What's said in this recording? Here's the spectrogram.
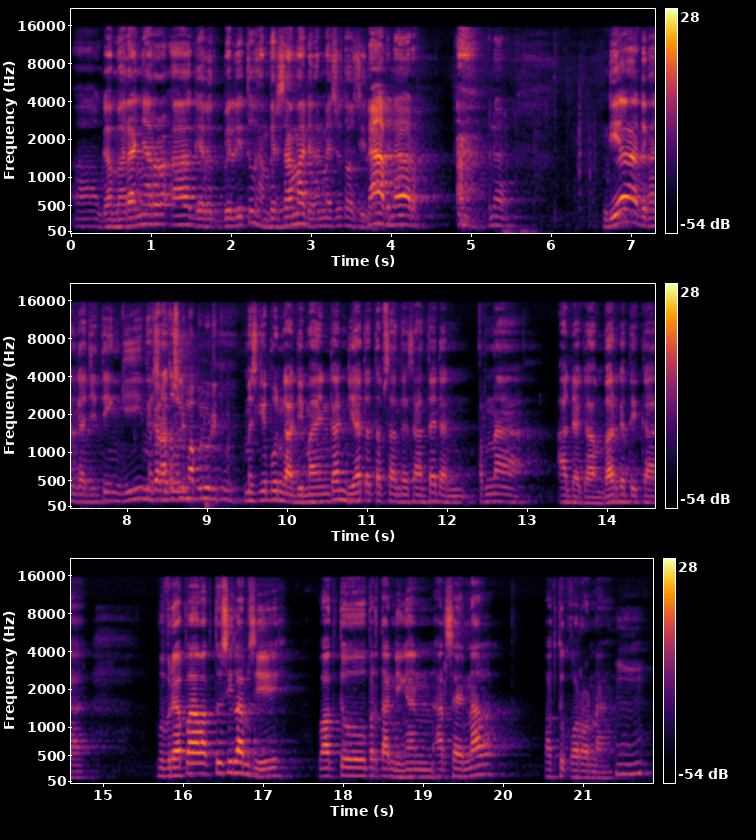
Eh, gambarannya eh, Gareth Bale itu hampir sama dengan Mesut Ozil. Nah benar, benar. Dia dengan gaji tinggi Tiga ratus lima puluh ribu. meskipun nggak dimainkan dia tetap santai-santai dan pernah ada gambar ketika beberapa waktu silam sih waktu pertandingan Arsenal waktu corona Hmm.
